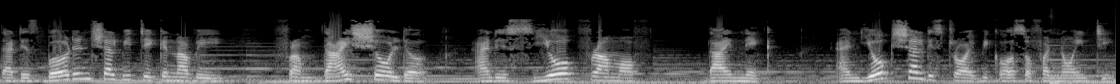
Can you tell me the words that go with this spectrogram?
that his burden shall be taken away from thy shoulder and his yoke from off thy neck and yoke shall destroy because of anointing.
